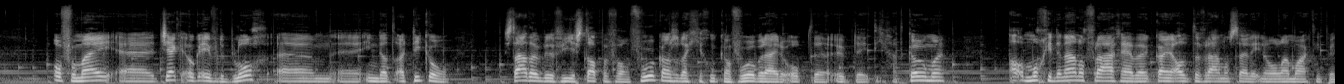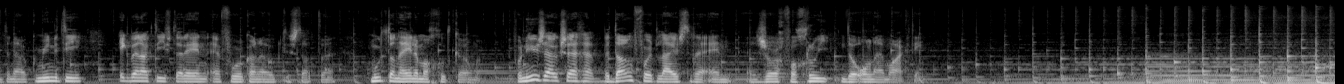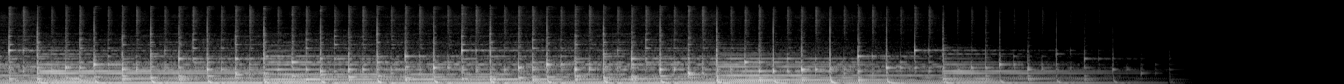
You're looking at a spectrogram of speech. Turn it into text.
of voor mij, check ook even de blog. Um, in dat artikel staat ook de vier stappen van Voerkan, zodat je goed kan voorbereiden op de update die gaat komen mocht je daarna nog vragen hebben, kan je altijd de vraag nog stellen in de onlinemarketing.nl community. Ik ben actief daarin en Voer kan ook, dus dat uh, moet dan helemaal goed komen. Voor nu zou ik zeggen, bedankt voor het luisteren en zorg voor groei door online marketing.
